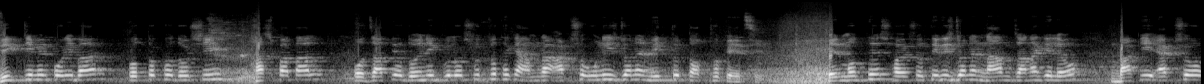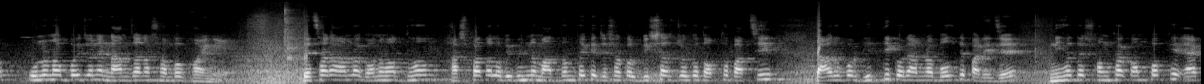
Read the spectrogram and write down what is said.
ভিকটিমের পরিবার, প্রত্যক্ষদর্শী, হাসপাতাল ও জাতীয় দৈনিকগুলোর সূত্র থেকে আমরা আটশো উনিশ জনের মৃত্যুর তথ্য পেয়েছি। এর মধ্যে ছয়শো জনের নাম জানা গেলেও বাকি একশো উননব্বই জনের নাম জানা সম্ভব হয়নি। এছাড়া আমরা গণমাধ্যম, হাসপাতাল ও বিভিন্ন মাধ্যম থেকে যে সকল বিশ্বাসযোগ্য তথ্য পাচ্ছি, তার উপর ভিত্তি করে আমরা বলতে পারি যে নিহতের সংখ্যা কমপক্ষে এক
